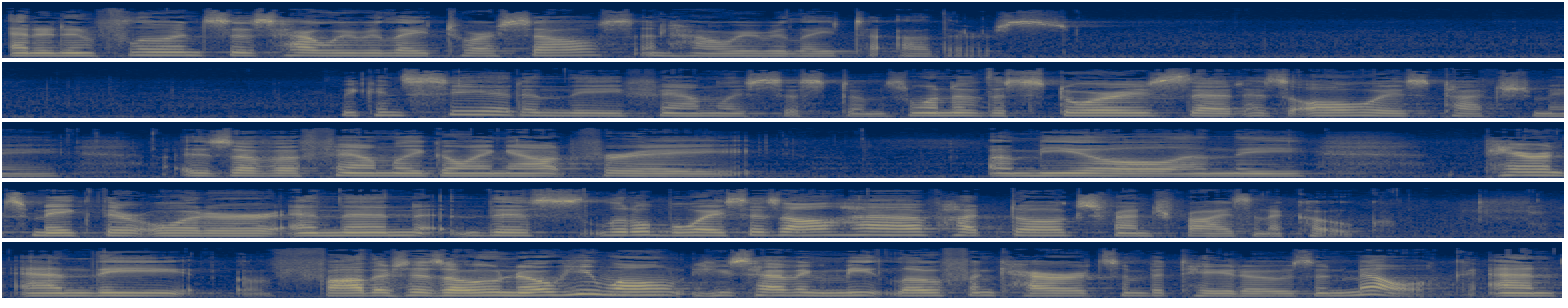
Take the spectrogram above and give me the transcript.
and it influences how we relate to ourselves and how we relate to others. We can see it in the family systems. One of the stories that has always touched me is of a family going out for a, a meal, and the parents make their order, and then this little boy says, I'll have hot dogs, french fries, and a Coke. And the father says, Oh, no, he won't. He's having meatloaf and carrots and potatoes and milk. And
